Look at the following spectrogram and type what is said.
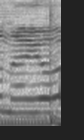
もなよ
